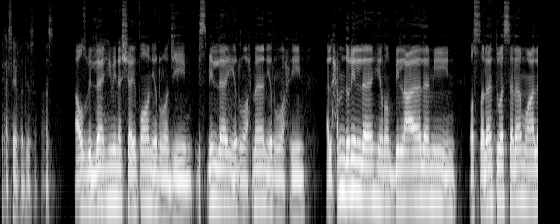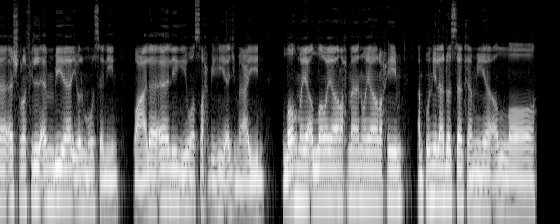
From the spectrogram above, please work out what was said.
Terima kasih Fadil Fahaz. A'udzubillahi minasyaitonir rajim. Bismillahirrahmanirrahim. Alhamdulillahi rabbil alamin. Wassalatu wassalamu ala asyrafil anbiya'i wal mursalin wa ala alihi wa sahbihi ajma'in. Allahumma ya Allah wa ya Rahman wa ya Rahim. Ampunilah dosa kami ya Allah.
